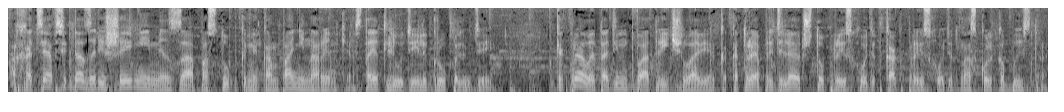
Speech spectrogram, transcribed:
Хотя всегда за решениями, за поступками компаний на рынке стоят люди или группа людей – как правило, это один, два, три человека, которые определяют, что происходит, как происходит, насколько быстро.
